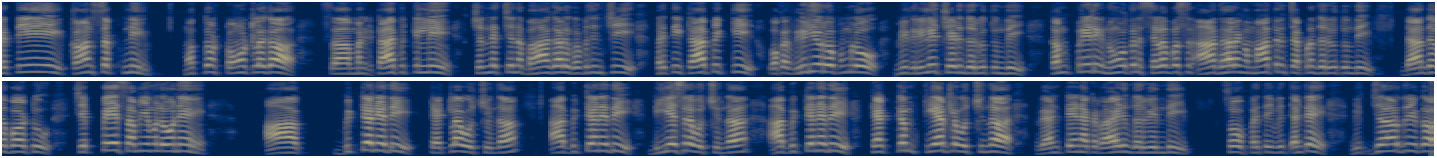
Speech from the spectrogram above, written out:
ప్రతి కాన్సెప్ట్ని మొత్తం టోటల్గా స- మనకి టాపిక్ని చిన్న చిన్న భాగాలు విభజించి ప్రతి టాపిక్కి ఒక వీడియో రూపంలో మీకు రిలీజ్ చేయడం జరుగుతుంది. కంప్లీట్గా నూతన సిలబస్ ఆధారంగా మాత్రం చెప్పడం జరుగుతుంది. దాంతోపాటు చెప్పే సమయంలోనే ఆ బిట్ అనేది టెట్లా వచ్చిందా? ఆ బిట్ అనేది డిఎస్లో వచ్చిందా? ఆ బిట్ అనేది టెట్కమ్ టిఆర్లో వచ్చిందా? వెంటనే అక్కడ రాయడం జరిగింది. సో ప్రతి విద్ అంటే విద్యార్థుల యొక్క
